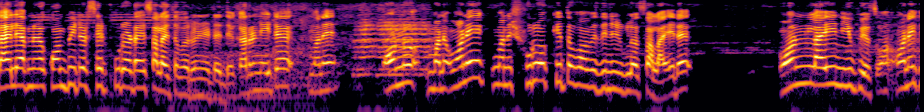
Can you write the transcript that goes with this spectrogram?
চাইলে আপনারা কম্পিউটার সেট পুরোটাই চালাতে পারবেন এটা দিয়ে। কারণ এটা মানে অন্য মানে অনেক মানে সুরক্ষিতভাবে জিনিসগুলো চালায়। এটা অনলাইন ইউপিএস অনেক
